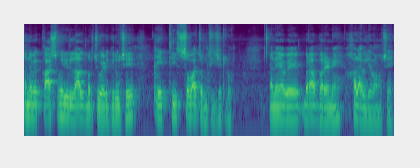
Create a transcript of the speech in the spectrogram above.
અને હવે કાશ્મીરી લાલ મરચું એડ કર્યું છે. એકથી સવા ચમચી જેટલું. અને હવે બરાબર એને હલાવી લેવાનું છે.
